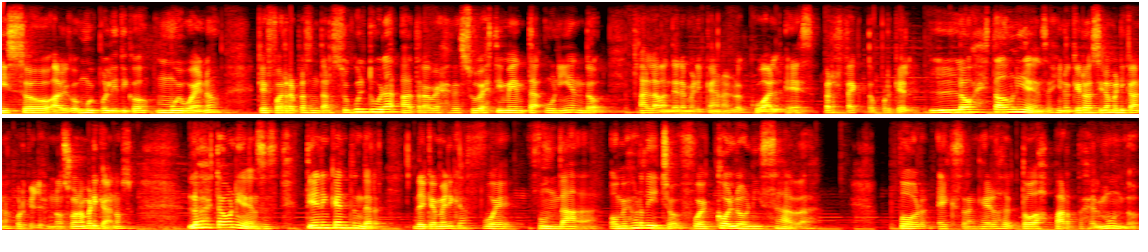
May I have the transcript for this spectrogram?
hizo algo muy político, muy bueno, que fue representar su cultura a través de su vestimenta uniendo a la bandera americana, lo cual es perfecto porque los estadounidenses, y no quiero decir americanos porque ellos no son americanos, los estadounidenses tienen que entender de que América fue fundada, o mejor dicho, fue colonizada por extranjeros de todas partes del mundo.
